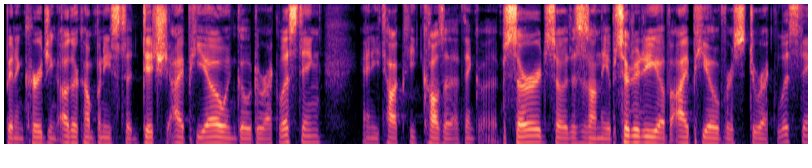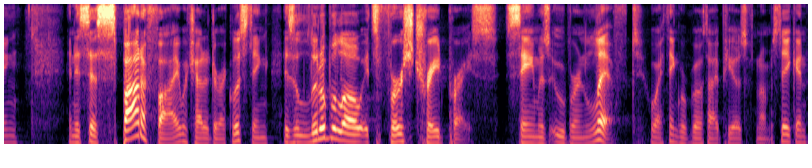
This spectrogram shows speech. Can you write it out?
been encouraging other companies to ditch IPO and go direct listing, and he talks he calls it I think absurd. So this is on the absurdity of IPO versus direct listing, and it says Spotify, which had a direct listing, is a little below its first trade price, same as Uber and Lyft, who I think were both IPOs if I'm not mistaken.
